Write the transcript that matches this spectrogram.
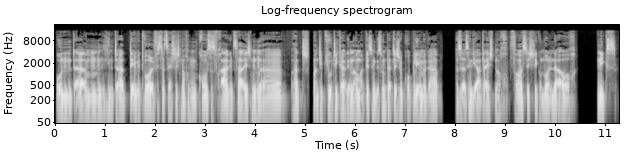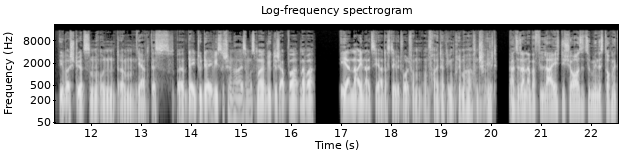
Und ähm, hinter David Wolf ist tatsächlich noch ein großes Fragezeichen. Äh, hat Antibiotika genommen, hat bisschen gesundheitliche Probleme gehabt. Also da sind die Adler echt noch vorsichtig und wollen da auch nichts überstürzen. Und ähm, ja, das äh, Day-to-Day, wie es so schön heißt, muss man wirklich abwarten. Aber eher nein als ja, dass David Wolf am, am Freitag gegen Bremerhaven spielt. Also dann aber vielleicht die Chance, zumindest doch mit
